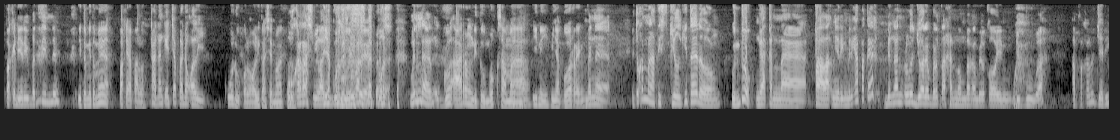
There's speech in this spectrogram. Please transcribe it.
Pakai diribetin deh. Hitam-hitamnya pakai apa lo? Kadang kecap, kadang oli. Waduh, kalau oli kasihan banget. Oh keras wilayah gue keras Buset. banget, bos. Bener. Gue areng ditumbuk sama ini minyak goreng. Bener. Itu kan melatih skill kita dong. Untuk nggak kena pala miring-miring apakah dengan lu juara bertahan lomba ngambil koin di buah apakah lu jadi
